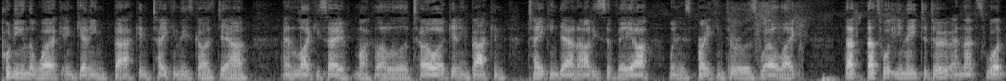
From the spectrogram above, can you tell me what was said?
putting in the work and getting back and taking these guys down, and like you say, Michael Alatoa getting back and taking down Ardie Savea when he's breaking through as well. Like that that's what you need to do, and that's what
